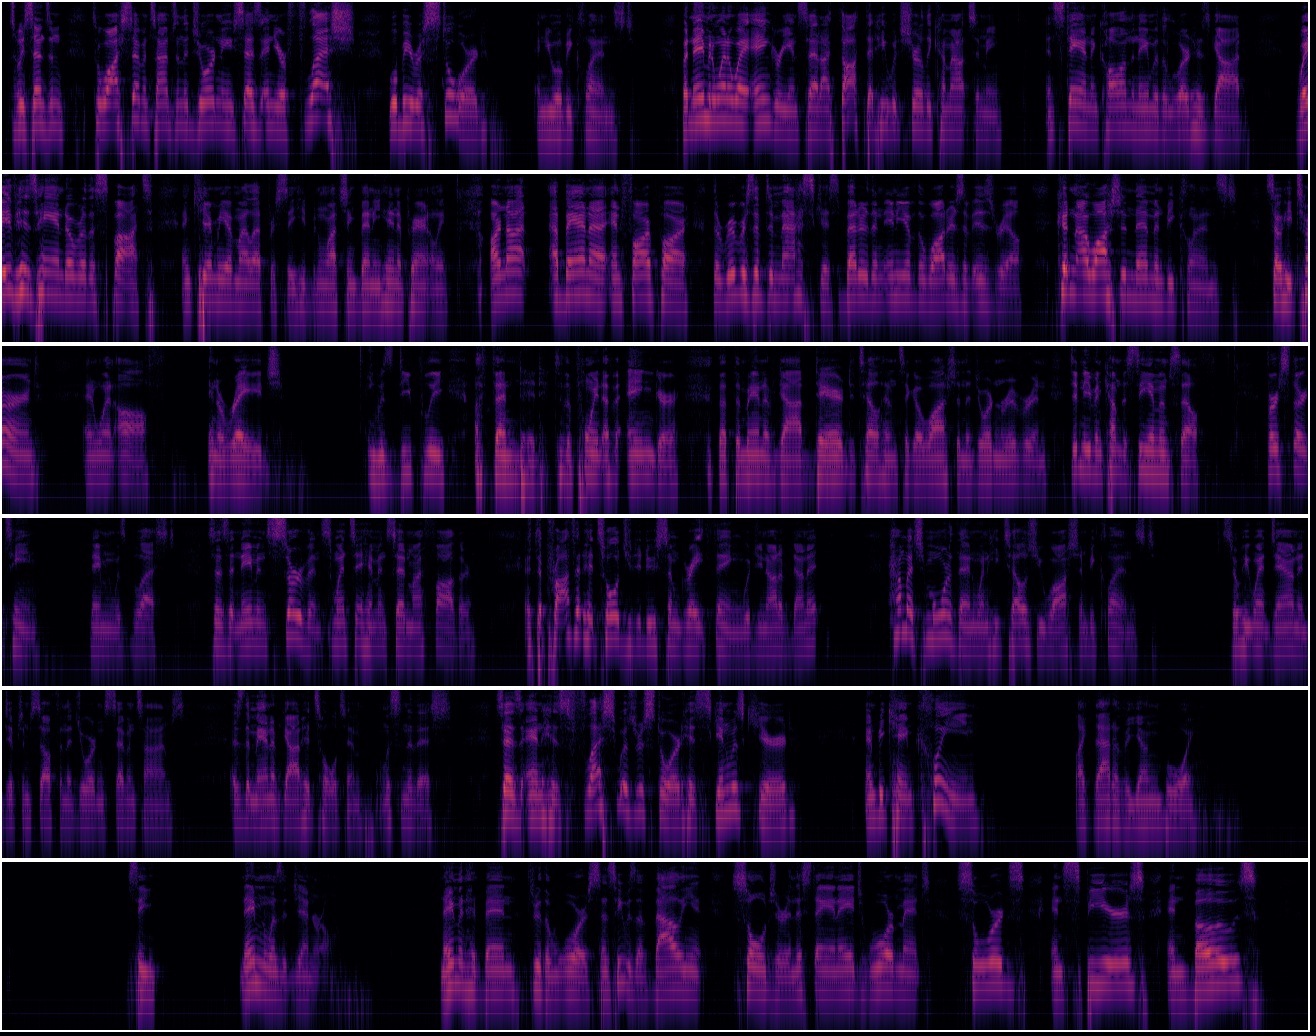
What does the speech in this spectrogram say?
So he sends him to wash seven times in the Jordan, and he says, And your flesh will be restored, and you will be cleansed. But Naaman went away angry and said, I thought that he would surely come out to me and stand and call on the name of the Lord his God wave his hand over the spot, and cure me of my leprosy. He'd been watching Benny Hinn, apparently. Are not Abana and Pharpar, the rivers of Damascus, better than any of the waters of Israel? Couldn't I wash in them and be cleansed? So he turned and went off in a rage. He was deeply offended to the point of anger that the man of God dared to tell him to go wash in the Jordan River and didn't even come to see him himself. Verse 13 Naaman was blessed says that Naaman's servants went to him and said, My father, if the prophet had told you to do some great thing, would you not have done it? How much more then when he tells you, Wash and be cleansed? So he went down and dipped himself in the Jordan seven times, as the man of God had told him. And listen to this. It says, And his flesh was restored, his skin was cured, and became clean like that of a young boy. See, Naaman was a general. Naaman had been through the wars since he was a valiant soldier. In this day and age, war meant swords and spears and bows.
